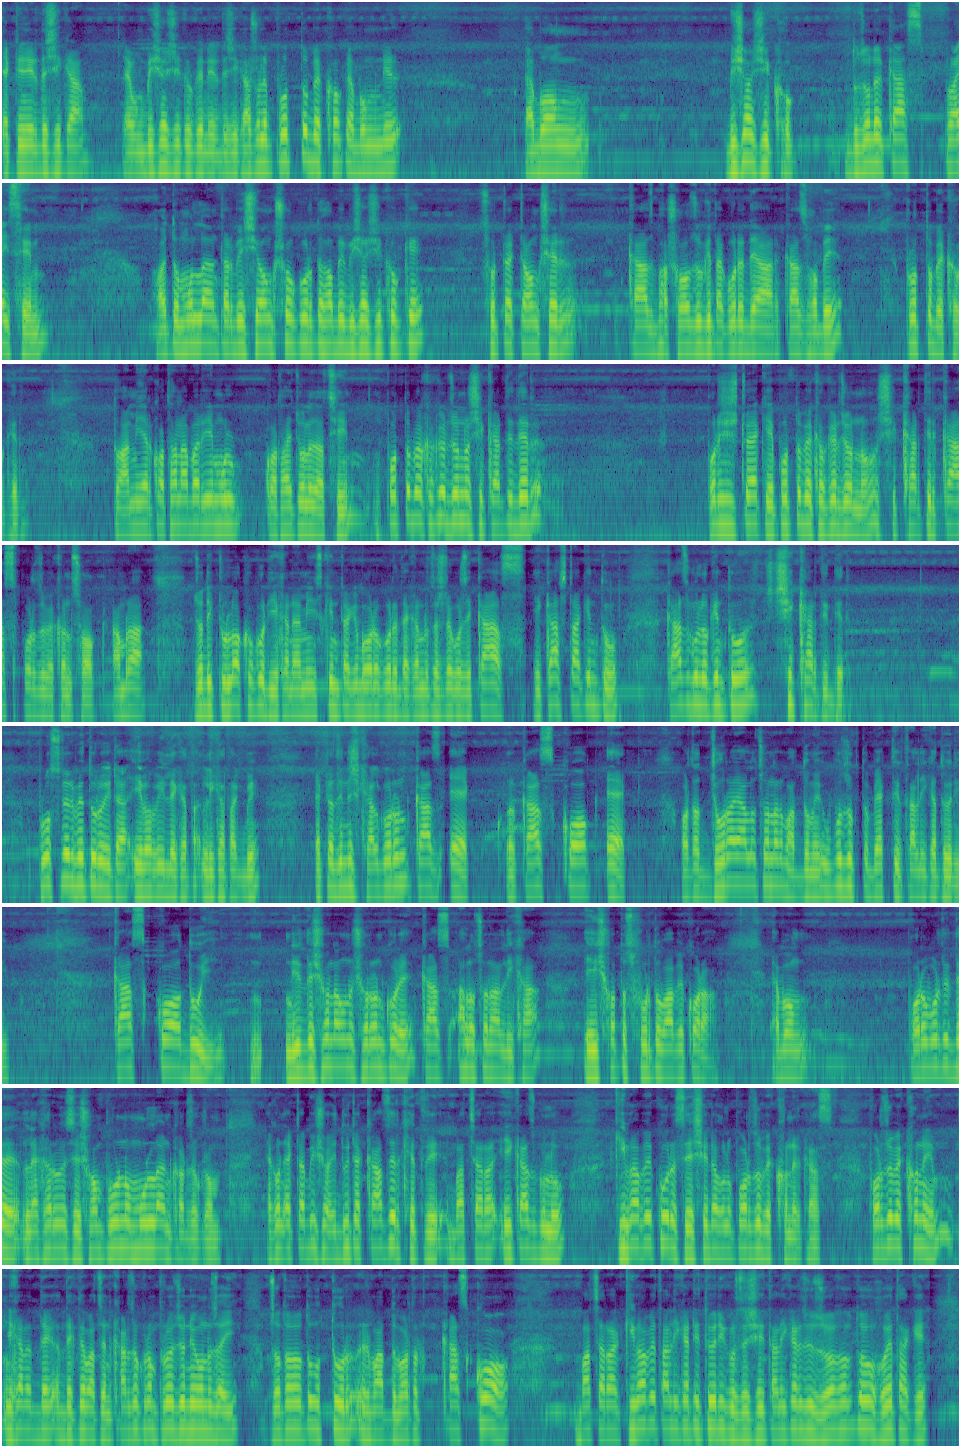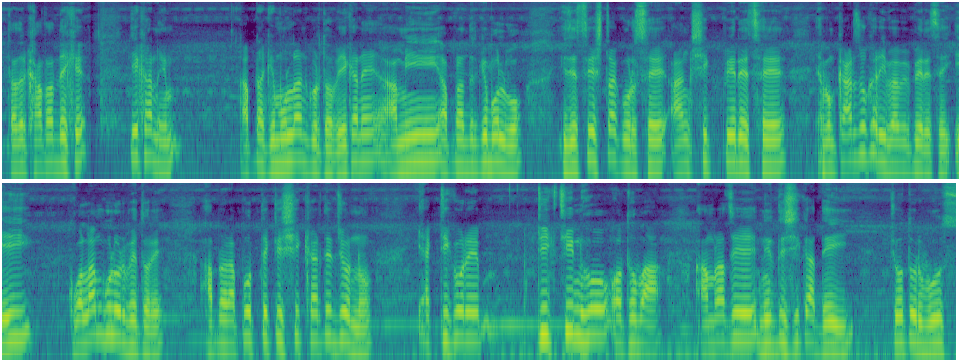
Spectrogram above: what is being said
একটি নির্দেশিকা এবং বিষয় শিক্ষকের নির্দেশিকা। আসলে প্রত্যবেক্ষক এবং এবং বিষয় শিক্ষক দুজনের কাজ প্রায় সেম হয়তো মূল্যায়নটার বেশি অংশ করতে হবে বিষয় শিক্ষককে। ছোট্ট একটা অংশের কাজ বা সহযোগিতা করে দেওয়ার কাজ হবে প্রত্যবেক্ষকের। তো আমি আর কথা না বাড়িয়ে মূল কথায় চলে যাচ্ছি। প্রত্যবেক্ষকের জন্য শিক্ষার্থীদের পরিশিষ্ট একে প্রত্যবেক্ষকের জন্য শিক্ষার্থীর কাজ পর্যবেক্ষণ শখ আমরা যদি একটু লক্ষ্য করি, এখানে আমি স্ক্রিনটাকে বড় করে দেখানোর চেষ্টা করছি। কাজ, এই কাজটা কিন্তু, কাজগুলো কিন্তু শিক্ষার্থীদের। প্রশ্নের ভেতরও এটা এভাবেই লেখা লেখা থাকবে। একটা জিনিস খেয়াল করুন, কাজ এক, কাজ কক এক, অর্থাৎ জোড়ায় আলোচনার মাধ্যমে উপযুক্ত ব্যক্তির তালিকা তৈরি। কাজ ক দুই, নির্দেশনা অনুসরণ করে কাজ আলোচনা লেখা এই স্বতঃস্ফূর্তভাবে করা এবং পরবর্তীতে লেখা রয়েছে সম্পূর্ণ মূল্যায়ন কার্যক্রম। এখন একটা বিষয়, দুইটা কাজের ক্ষেত্রে বাচ্চারা এই কাজগুলো কীভাবে করেছে সেটা হলো পর্যবেক্ষণের কাজ। পর্যবেক্ষণে এখানে দেখতে পাচ্ছেন কার্যক্রম প্রয়োজনীয় অনুযায়ী যথাযথ উত্তরের মাধ্যমে, অর্থাৎ কাজ ক, বাচ্চারা কীভাবে তালিকাটি তৈরি করছে সেই তালিকাটি যদি যথাযথ হয়ে থাকে তাদের খাতা দেখে এখানে আপনাকে মূল্যায়ন করতে হবে। এখানে আমি আপনাদেরকে বলব যে চেষ্টা করছে, আংশিক পেরেছে এবং কার্যকারীভাবে পেরেছে, এই কলামগুলোর ভেতরে আপনারা প্রত্যেকটি শিক্ষার্থীর জন্য একটি করে টিক চিহ্ন অথবা আমরা যে নির্দেশিকা দেই, চতুর্ভুজ,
